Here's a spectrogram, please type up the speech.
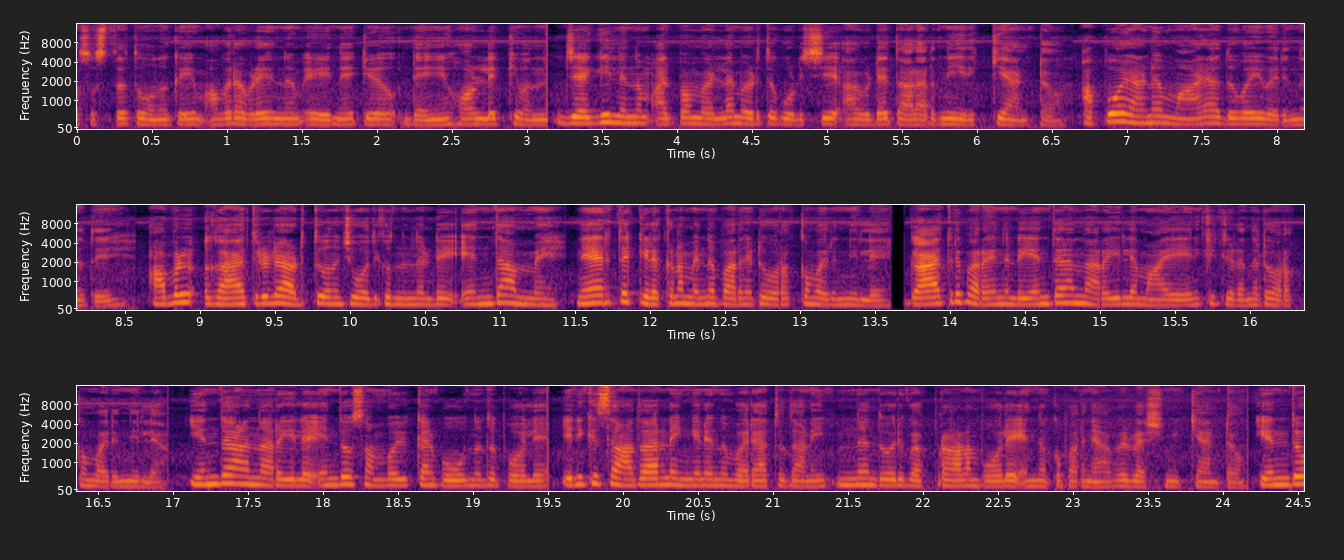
അസ്വസ്ഥത തോന്നുകയും അവർ അവിടെ നിന്നും എഴുന്നേറ്റ് ഡൈനിങ് ഹാളിലേക്ക് വന്ന്. ജഗിൽ നിന്നും അല്പം വെള്ളം എടുത്ത് കുടിച്ച് അവിടെ തളർന്നിരിക്കുകയാണ് കേട്ടോ അപ്പോഴാണ് മായ അതുവഴി വരുന്നത്. അവൾ ഗായത്രിയുടെ അടുത്ത് വന്ന് ചോദിക്കുന്നുണ്ട് എന്താ അമ്മേ? നേരത്തെ കിടക്കണം എന്ന് പറഞ്ഞിട്ട് ഉറക്കം വരുന്നില്ലേ? ഗായത്രി പറയുന്നുണ്ട് എന്താണെന്ന് അറിയില്ല മായ എനിക്ക് കിടന്നിട്ട് ഉറക്കം വരുന്നില്ല. എന്താണെന്നറിയില്ല എന്തോ സംഭവിക്കാൻ പോകുന്നത് പോലെ. എനിക്ക് സാധാരണ ഇങ്ങനെയൊന്നും വരാത്തതാണ്. ഇന്ന് എന്തോ ഒരു വെപ്രാളം പോലെ എന്നൊക്കെ പറഞ്ഞ് അവർ വിഷമിക്കാൻ കേട്ടോ എന്തോ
